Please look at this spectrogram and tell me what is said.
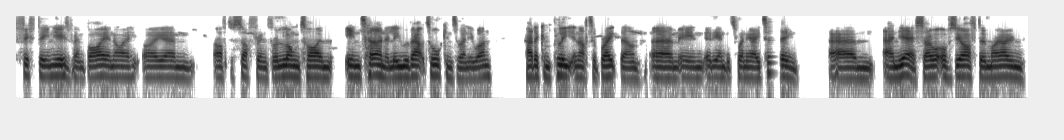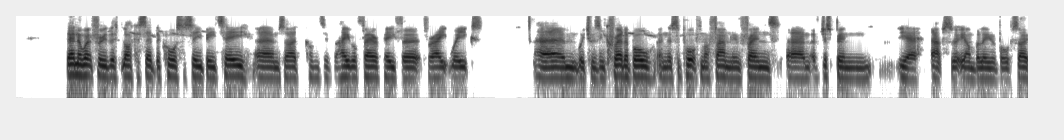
15 years went by, and I, I um, after suffering for a long time internally without talking to anyone, had a complete and utter breakdown um, in at the end of 2018. Um, and yeah, so obviously after my own then I went through the, like I said, the course of CBT. Um, so I had cognitive behavioural therapy for for eight weeks, um, which was incredible, and the support from my family and friends um, have just been, yeah, absolutely unbelievable. So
